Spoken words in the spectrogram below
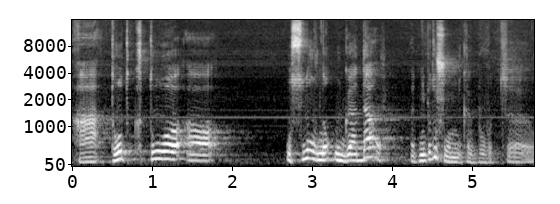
А тот, кто а, условно угадал, это не потому, что он как бы вот, э,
